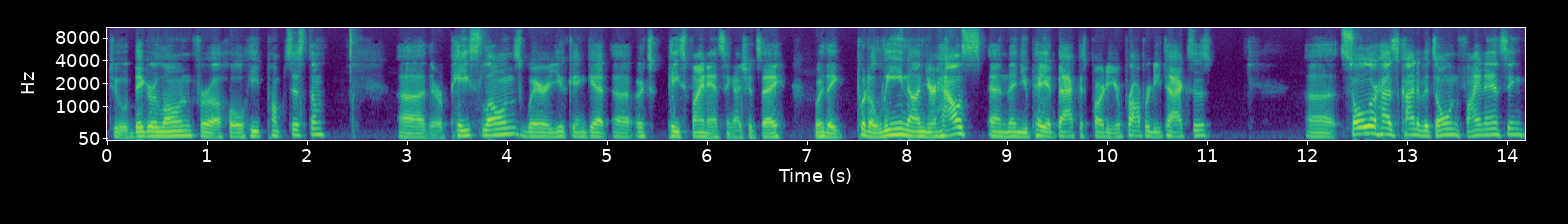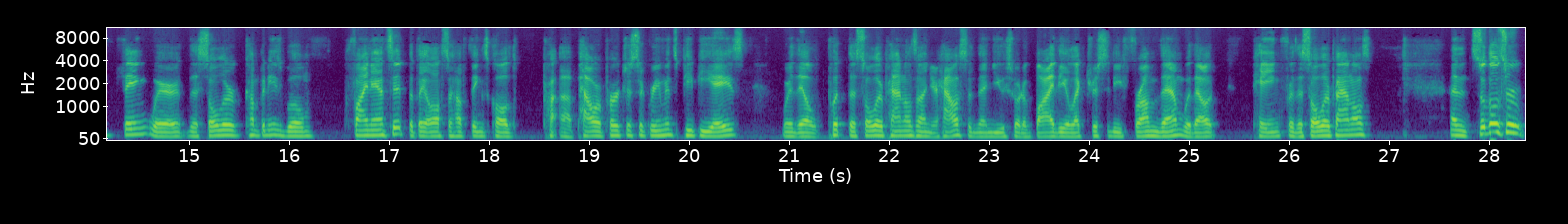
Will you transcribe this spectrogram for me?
to a bigger loan for a whole heat pump system. Uh, there are PACE loans where you can get, uh, it's PACE financing, I should say, where they put a lien on your house and then you pay it back as part of your property taxes. Uh, solar has kind of its own financing thing where the solar companies will finance it, but they also have things called uh, power purchase agreements, PPAs, where they'll put the solar panels on your house and then you sort of buy the electricity from them without paying for the solar panels. And so those are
